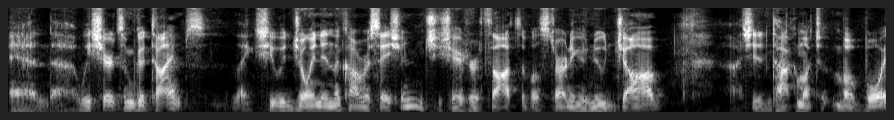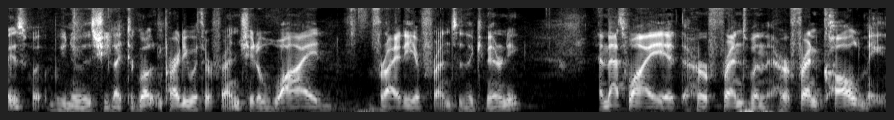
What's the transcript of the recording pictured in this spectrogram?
And uh, we shared some good times. Like she would join in the conversation. She shared her thoughts about starting a new job. Uh, she didn't talk much about boys, but we knew that she liked to go out and party with her friends. She had a wide variety of friends in the community. And that's why it, her friends, when her friend called me,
